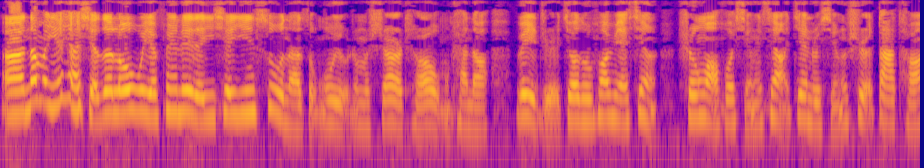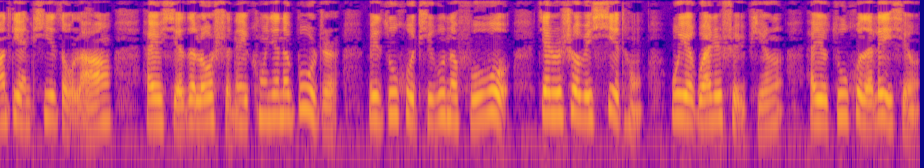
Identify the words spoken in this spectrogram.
呃，那么影响写字楼物业分类的一些因素呢，总共有这么十二条。我们看到位置、交通方便性、声望或形象、建筑形式、大堂、电梯、走廊，还有写字楼室内空间的布置、为租户提供的服务、建筑设备系统、物业管理水平，还有租户的类型。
